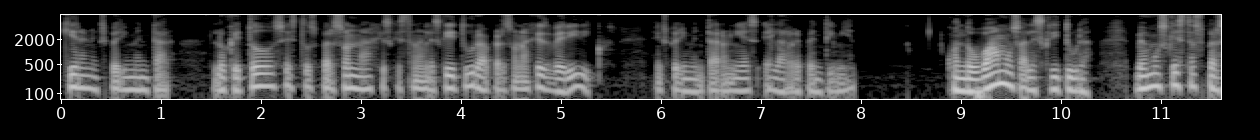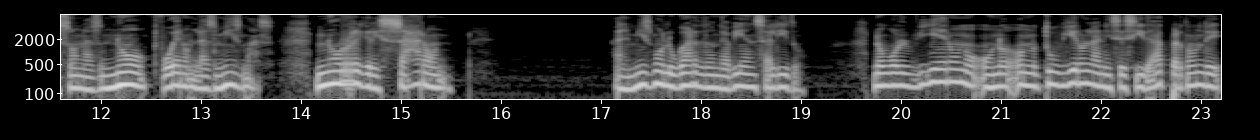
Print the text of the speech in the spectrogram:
quieren experimentar lo que todos estos personajes que están en la escritura, personajes verídicos, experimentaron y es el arrepentimiento. Cuando vamos a la escritura, vemos que estas personas no fueron las mismas, no regresaron al mismo lugar de donde habían salido. No volvieron o, no, tuvieron la necesidad, perdón, de,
